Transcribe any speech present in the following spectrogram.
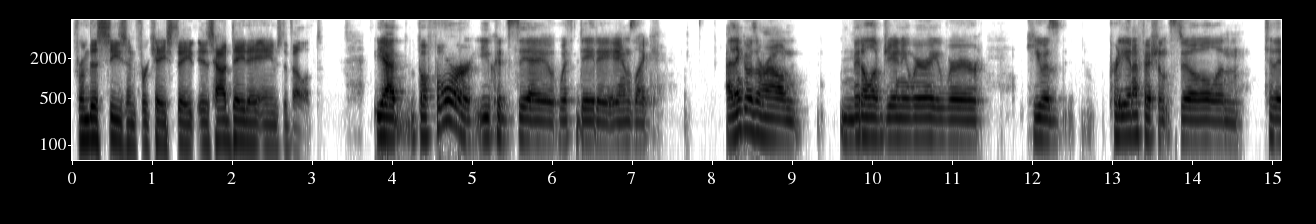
from this season for K State is how Dai Dai Ames developed. Yeah, before you could say with Dai Dai Ames, like I think it was around middle of January where he was pretty inefficient still, and to the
